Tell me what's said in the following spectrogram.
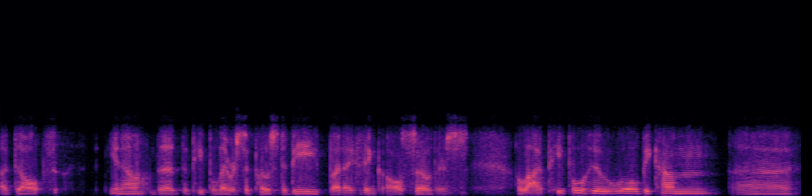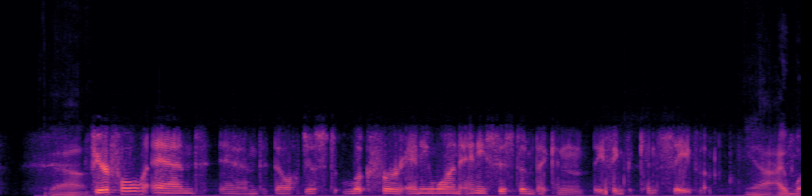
adults. You know, the the people they were supposed to be. But I think also there's a lot of people who will become uh, yeah. fearful and and they'll just look for anyone, any system that can they think that can save them. Yeah, I, w-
